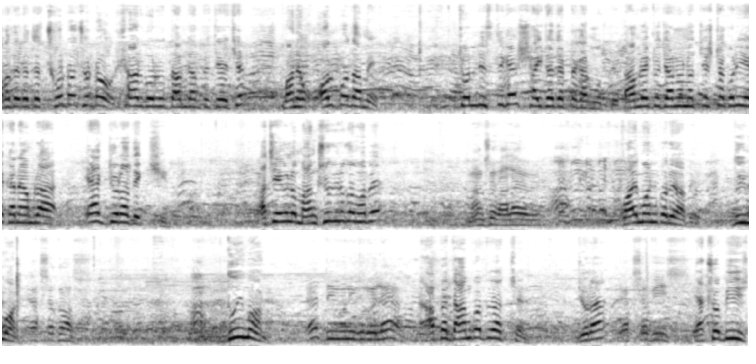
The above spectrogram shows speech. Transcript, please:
আমাদের কাছে ছোট ছোট সার গরুর দাম জানতে চেয়েছেন। মানে অল্প দামে, চল্লিশ থেকে ষাট হাজার টাকার মধ্যে। তা আমরা একটু জানানোর চেষ্টা করি, এখানে আমরা এক জোড়া দেখছি। আচ্ছা এগুলো মাংস কীরকম হবে? মাংস ভালো হবে। কয় মন করে হবে? দুই মন? একশো দশ। দুই মন? দুই মনি করবে আপনার দাম কত যাচ্ছেন? জোড়া? একশো বিশ। একশো বিশ।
